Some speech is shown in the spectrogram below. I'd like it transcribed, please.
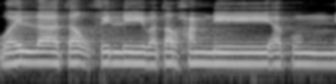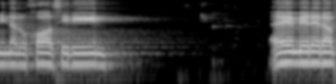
وَإِلَّا تَغْفِرْ لِي وَتَرْحَمْنِي أَكُمْ مِنَ الْخَاسِرِينَ اے میرے رب،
